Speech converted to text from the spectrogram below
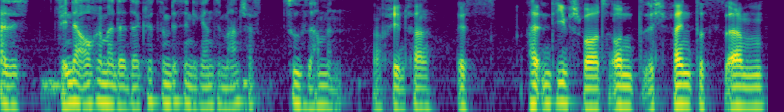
Also ich finde auch immer, da, da gehört so ein bisschen die ganze Mannschaft zusammen. Auf jeden Fall. Ist halt ein Teamsport und ich finde, das, ähm,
